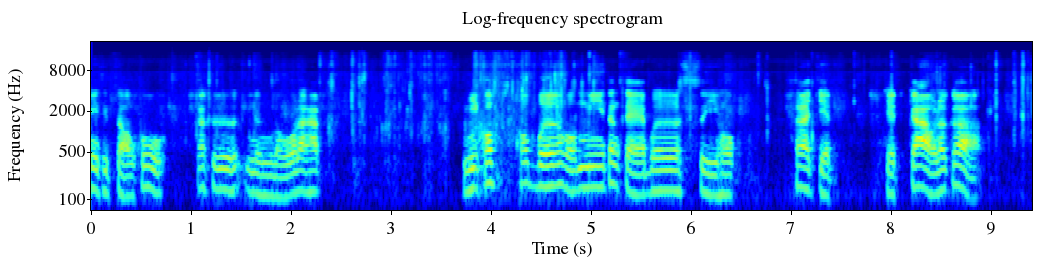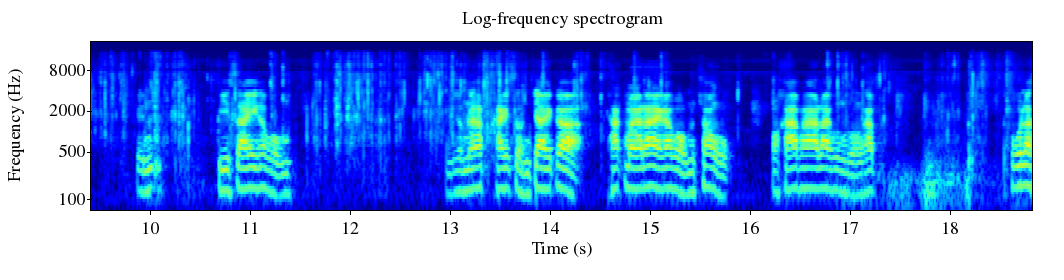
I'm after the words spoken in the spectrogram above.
มีสิบสองคู่ก็คือหนึ่งโหลแล้วครับ มีครบครบเบอร์ครับผมมีตั้งแต่เบอร์สี่หกห้าเจ็ดเจ็ดเก้าแล้วก็ เป็นปีไซส์ครับผมอย่าลืมนะครับ ใครสนใจก็ทักมาได้ครับผมช่องพ่อค้าพาไล่พุงหลวงครับ คู่ละ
